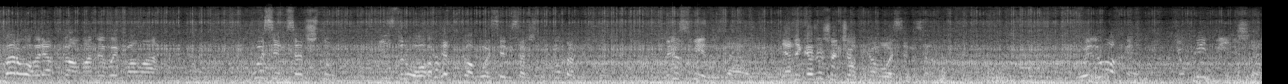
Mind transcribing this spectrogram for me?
З першого рядка в мене випало 80 штук. І з другого рядка 80 штук. Ну там плюс-мінус. Я не кажу, що чітко 80. У Льохи тюки більше.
